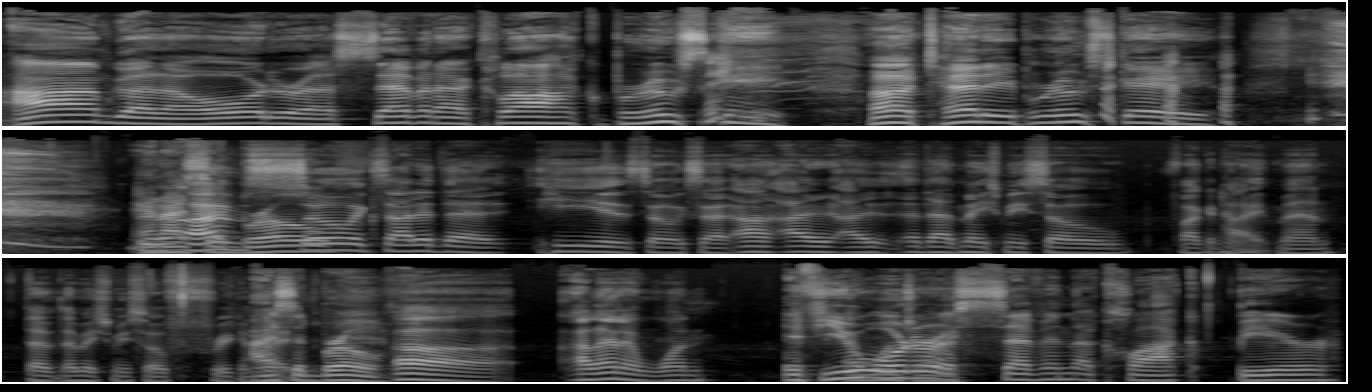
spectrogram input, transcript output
"I'm gonna order a seven o'clock brewski, a Teddy brewski." and I said, I'm "Bro, so excited that he is so excited. I, I, I that makes me so fucking hype, man. That that makes me so freaking. Hype. I hype. said, bro, uh, I land at one. if you order a seven o'clock beer,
